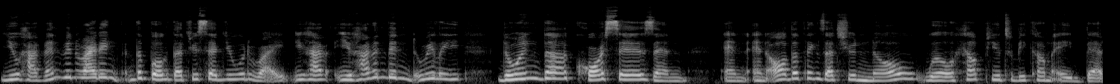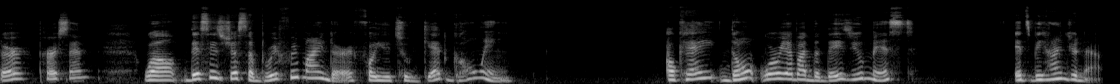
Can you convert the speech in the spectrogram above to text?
You haven't been writing the book that you said you would write. You have you haven't been really doing the courses and and and all the things that you know will help you to become a better person. Well, this is just a brief reminder for you to get going. Okay? Don't worry about the days you missed. It's behind you now.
